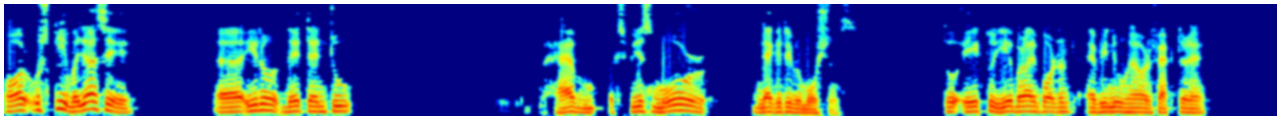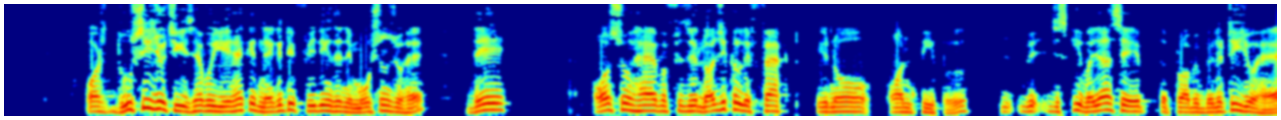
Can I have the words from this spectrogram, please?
اور اس کی وجہ سے you know they tend to have experience more negative emotions تو ایک تو یہ بڑا امپورٹنٹ ایوینیو ہے اور فیکٹر ہے اور دوسری جو چیز ہے وہ یہ ہے کہ نیگیٹو فیلنگ اینڈ ایموشن جو ہے they also have a physiological effect you know on people جس کی وجہ سے پروبیبلٹی جو ہے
